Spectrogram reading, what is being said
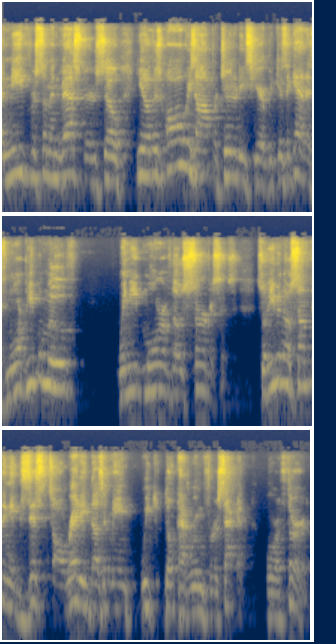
a, need for some investors. So, you know, there's always opportunities here because, again, as more people move, we need more of those services. So even though something exists already, doesn't mean we don't have room for a second or a third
